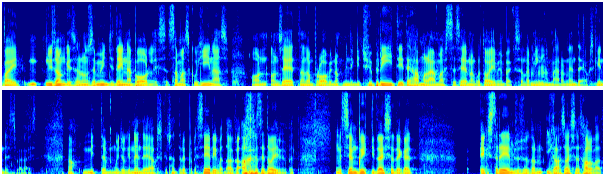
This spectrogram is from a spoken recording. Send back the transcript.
Vaid nüüd ongi, seal on see mündi teine pool lihtsalt, samas kui Hiinas on, on see, et nad on proovinud mingit hübriidi teha mõlemast ja see nagu toimib, eks ole, mingil Mhm. määral nende jaoks kindlasti väga hästi noh, mitte muidugi nende jaoks, kes nad represseerivad, aga, aga see toimib, et, et see on kõikide asjadega, et ekstreemsused on igas asjas halvad.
